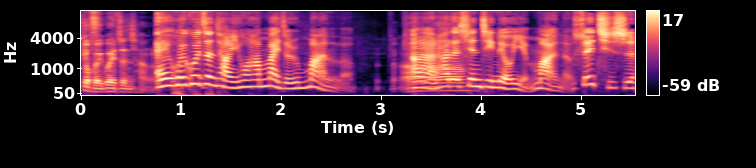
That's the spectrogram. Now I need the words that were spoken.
就回归正常了。哎，回归正常以后，它卖着就慢了。啊，它的现金流也慢了，所以其实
